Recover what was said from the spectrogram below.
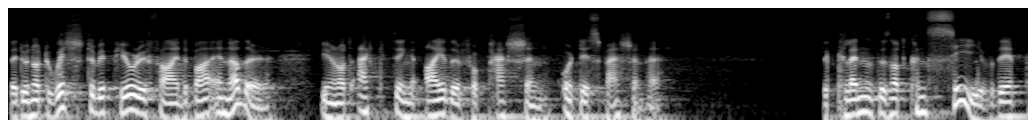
They do not wish to be purified by another. You're not acting either for passion or dispassion. The cleansed does not conceive. The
